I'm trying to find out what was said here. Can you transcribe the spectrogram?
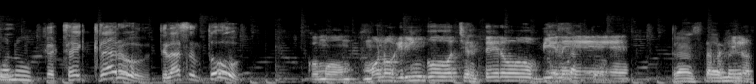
monos. ¿cachai? Claro, te la hacen todo. Como mono gringo ochentero viene. Transformer,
